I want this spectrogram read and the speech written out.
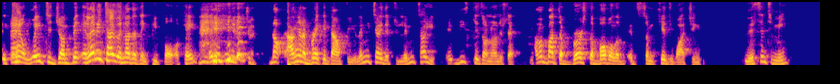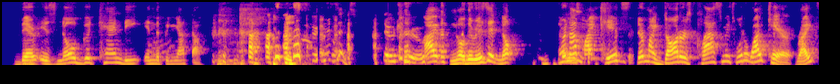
they can't wait to jump in. And let me tell you another thing, people. Okay, let me tell you the truth. No, I'm gonna break it down for you. Let me tell you the truth. Let me tell you, these kids don't understand. I'm about to burst the bubble of if some kids watching. Listen to me. There is no good candy in the piñata. there isn't. So true. I no, there isn't. No, they're not my kids. They're my daughter's classmates. What do I care, right?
